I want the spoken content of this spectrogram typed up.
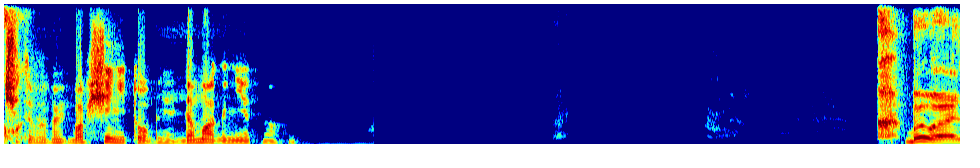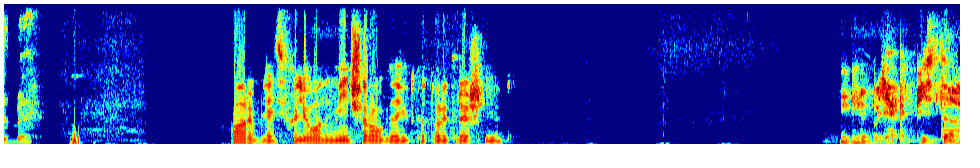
Что-то вообще не то, блядь. Дамага нет, нахуй. Бывает, бля. Пары, блядь, в Халионы меньше рог дают, который трэш льют. Ну, блядь, пизда.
